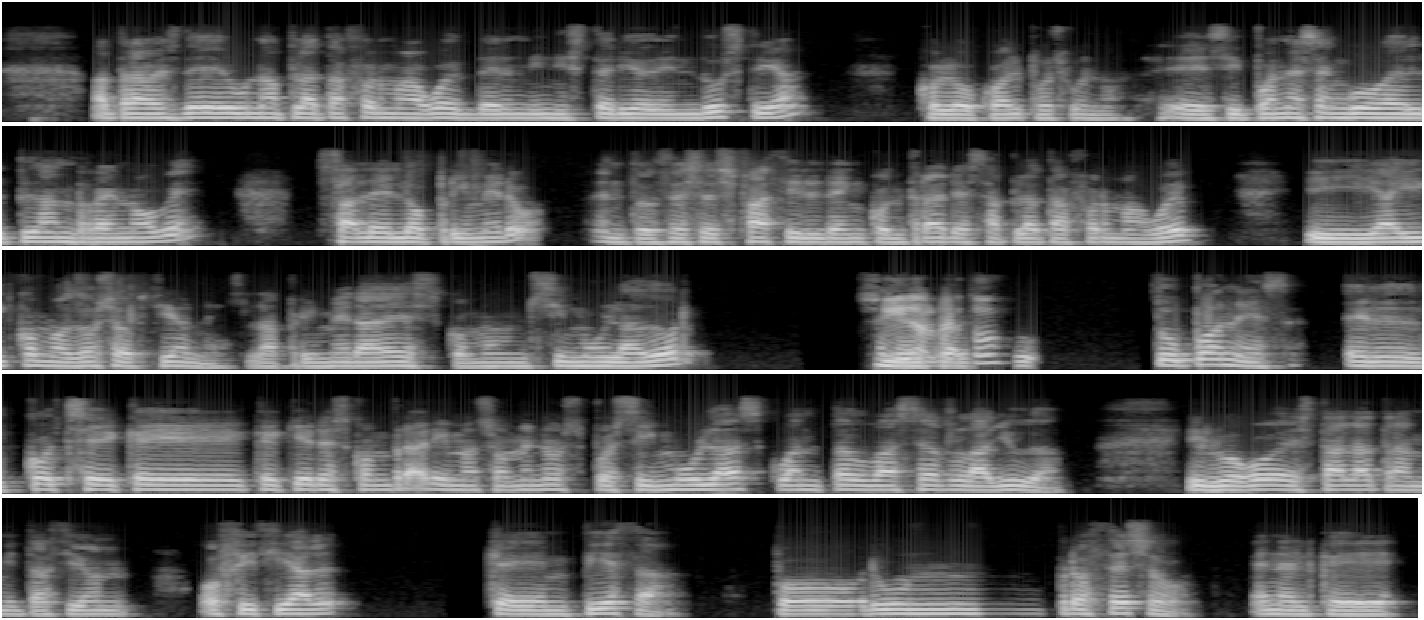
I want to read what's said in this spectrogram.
a través de una plataforma web del Ministerio de Industria Con lo cual, pues bueno, eh, si pones en Google plan renove, sale lo primero, entonces es fácil de encontrar esa plataforma web y hay como dos opciones. La primera es como un simulador. Sí, Alberto. Tú, pones el coche que, quieres comprar y más o menos pues simulas cuánto va a ser la ayuda. Y luego está la tramitación oficial que empieza por un proceso en el que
